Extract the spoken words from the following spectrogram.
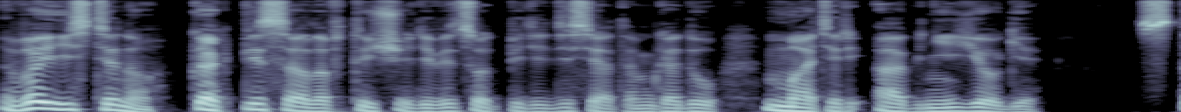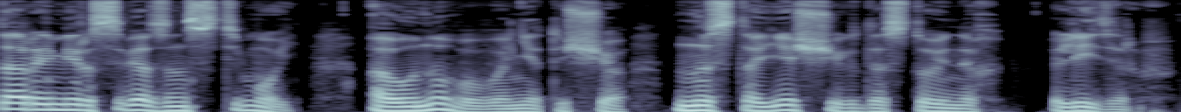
Воистину, как писала в 1950 году матерь Агни-йоги, старый мир связан с тьмой, а у нового нет еще настоящих достойных лидеров.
